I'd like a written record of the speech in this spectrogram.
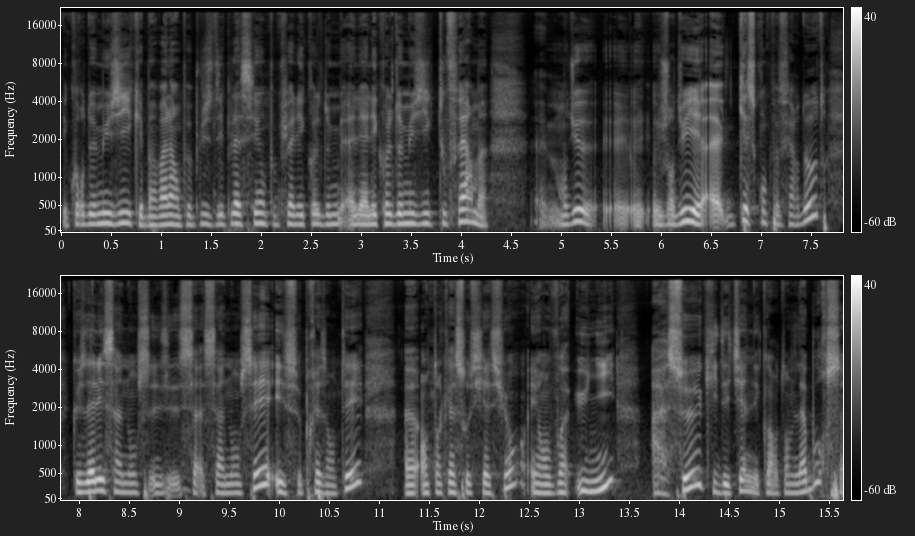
des cours de musique, et ben voilà, on peut plus se déplacer, on peut plus aller à l'école de, aller à l'école de musique, tout ferme. mon Dieu, aujourd'hui, qu'est-ce qu'on peut faire d'autre que d'aller s'annoncer, s'annoncer et se présenter euh, en tant qu'association et en voie unie à ceux qui détiennent les cordons de la bourse.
